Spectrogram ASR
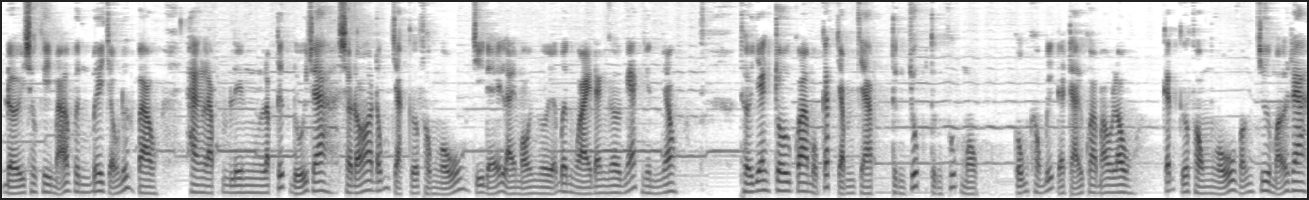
Đợi sau khi Mã Vinh bê chậu nước vào, Hàng Lập liền lập tức đuổi ra, sau đó đóng chặt cửa phòng ngủ, chỉ để lại mọi người ở bên ngoài đang ngơ ngác nhìn nhau. Thời gian trôi qua một cách chậm chạp, từng chút từng phút một, cũng không biết đã trải qua bao lâu. Cánh cửa phòng ngủ vẫn chưa mở ra,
